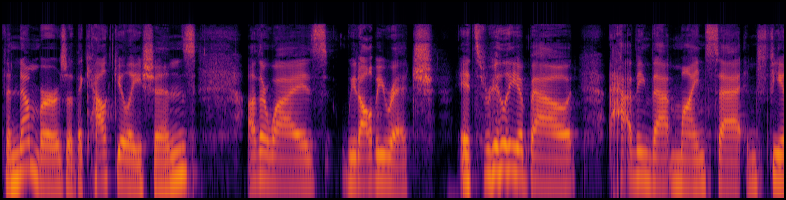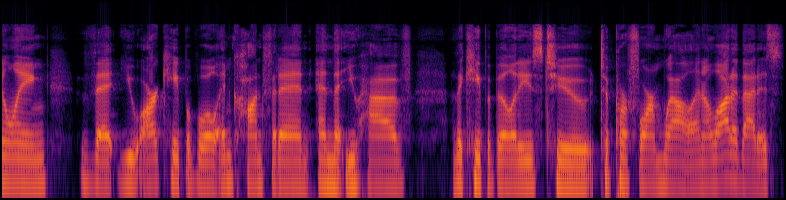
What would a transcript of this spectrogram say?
the numbers or the calculations. Otherwise, we'd all be rich. It's really about having that mindset and feeling that you are capable and confident and that you have the capabilities to to perform well. And a lot of that is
